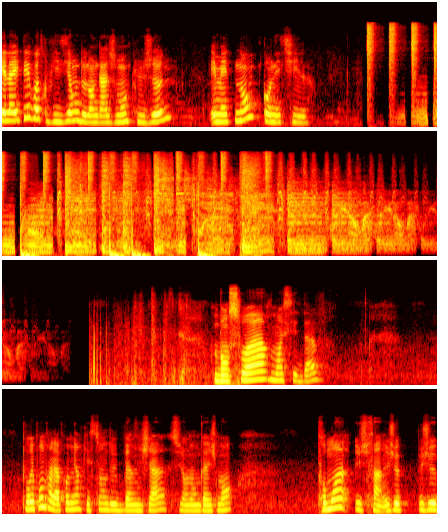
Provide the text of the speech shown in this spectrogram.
Quelle a été votre vision de l'engagement plus jeune et maintenant, qu'en est-il? Bonsoir, moi c'est Dave. Pour répondre à la première question de Benja sur l'engagement, pour moi, enfin, je, je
